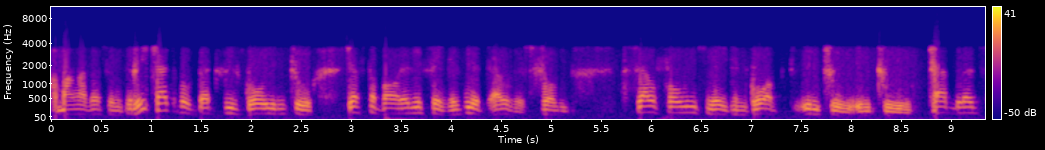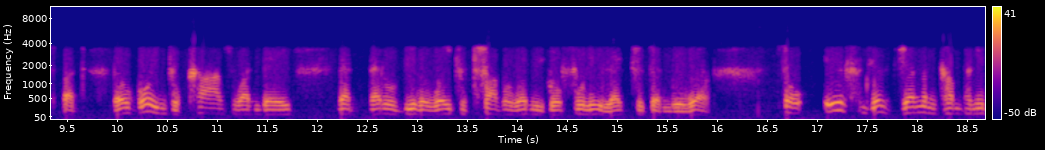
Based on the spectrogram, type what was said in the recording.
among other things, rechargeable batteries go into just about anything, isn't it, Elvis? From cell phones, they can go up into into tablets, but they'll go into cars one day. That that will be the way to travel when we go fully electric, and we will. So if this German company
